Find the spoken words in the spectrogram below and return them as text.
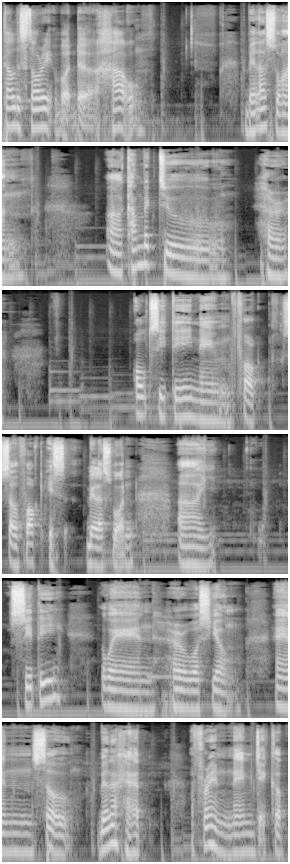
tell the story about the how Bella Swan uh, come back to her old city named Fork. So Fork is Bella Swan uh, city when her was young, and so Bella had a friend named Jacob.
